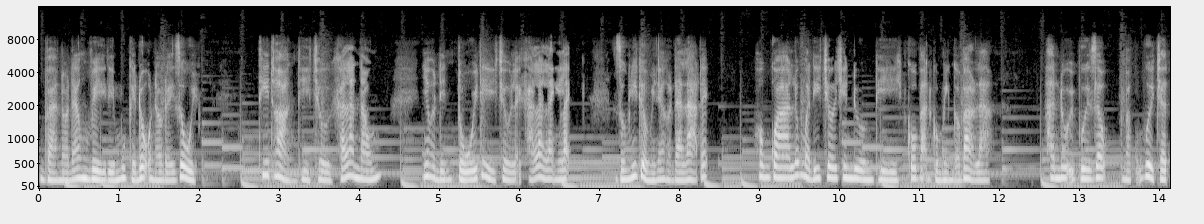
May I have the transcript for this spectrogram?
và nó đang về đến một cái độ nào đấy rồi thi thoảng thì trời khá là nóng, nhưng mà đến tối thì trời lại khá là lạnh lạnh, giống như kiểu mình đang ở Đà Lạt ấy. Hôm qua lúc mà đi chơi trên đường thì cô bạn của mình có bảo là, Hà Nội vừa rộng mà cũng vừa chật,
